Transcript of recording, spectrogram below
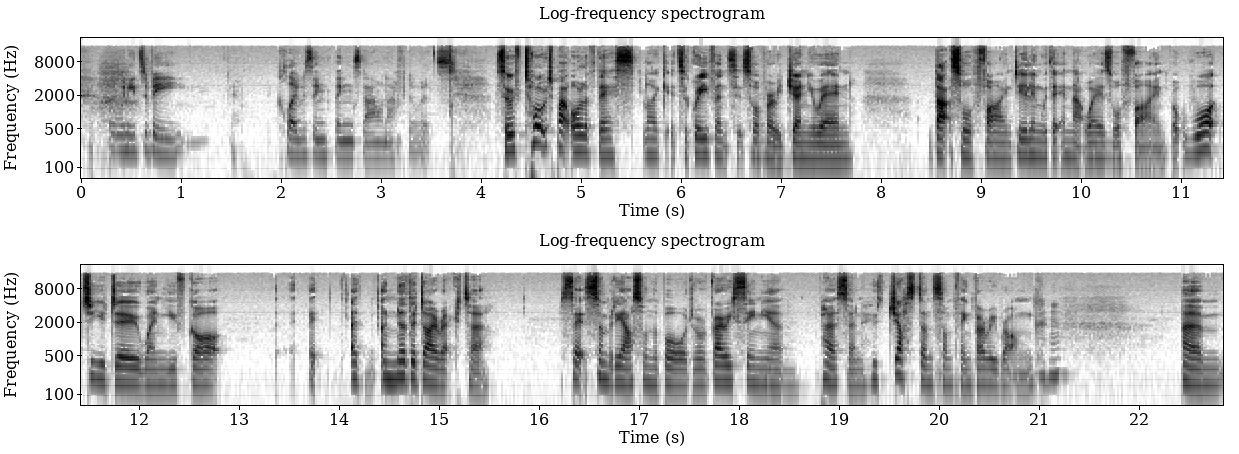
we need to be closing things down afterwards. So we've talked about all of this, like it's a grievance, it's all very genuine. That's all fine. Dealing with it in that way is all fine. But what do you do when you've got a, a, another director, say it's somebody else on the board or a very senior person who's just done something very wrong, Mhm. um,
